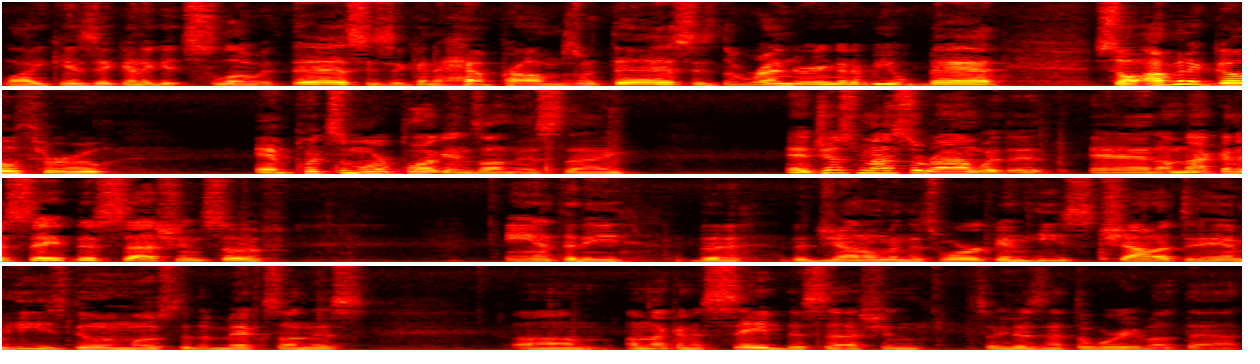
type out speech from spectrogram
Like, is it going to get slow at this? Is it going to have problems with this? Is the rendering going to be bad? So I'm going to go through and put some more plugins on this thing and just mess around with it. And I'm not going to save this session. So if Anthony, the, the gentleman that's working, he's shout out to him. He's doing most of the mix on this. Um, I'm not going to save this session so he doesn't have to worry about that.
